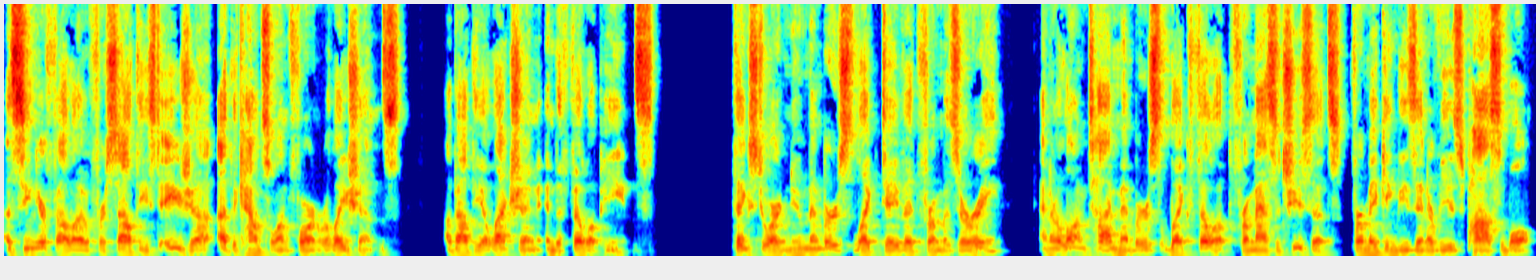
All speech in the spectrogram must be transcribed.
a senior fellow for Southeast Asia at the Council on Foreign Relations about the election in the Philippines. Thanks to our new members like David from Missouri and our longtime members like Philip from Massachusetts for making these interviews possible.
